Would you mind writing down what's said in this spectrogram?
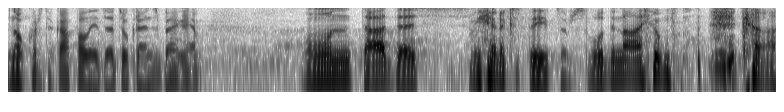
nu, kur tā palīdzēt Ukraiņas bēgļiem. Un tad es ierakstīju tur sludinājumu, kā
